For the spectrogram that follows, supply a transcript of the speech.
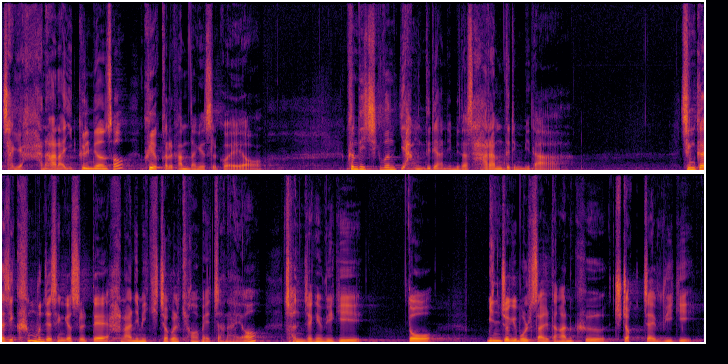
자기 하나하나 이끌면서 그 역할을 감당했을 거예요. 그런데 지금은 양들이 아닙니다. 사람들입니다. 지금까지 큰 문제 생겼을 때 하나님이 기적을 경험했잖아요. 전쟁의 위기, 또 민족이 몰살당한 그 추적자의 위기,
